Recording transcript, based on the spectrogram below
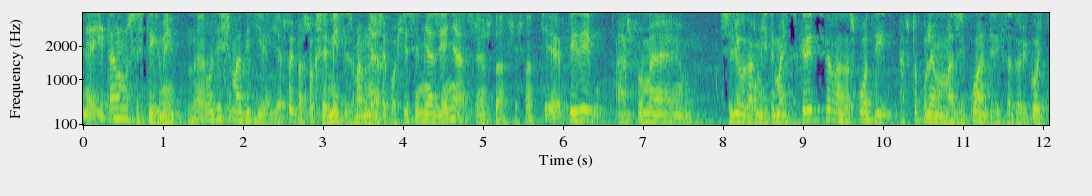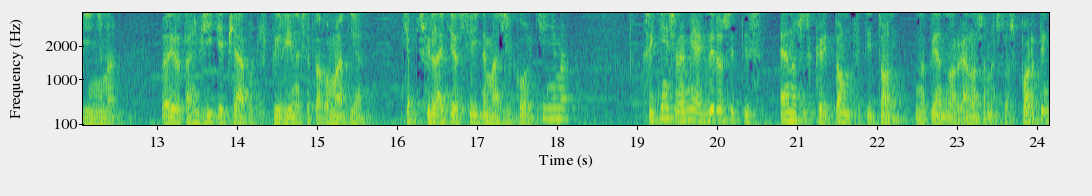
Ναι, ήταν όμως η στιγμή Ναι. πολύ σημαντική. Γι' αυτό είπα στο ξεμίτισμα μιας Ναι. εποχής ή μιας γενιάς. Σωστά, σωστά. Και επειδή ας πούμε σε λίγο θα έχουμε και τη μάχη τη Κρήτης, θέλω να σας πω ότι αυτό που λέμε μαζικό αντιδικτατορικό κίνημα, δηλαδή όταν βγήκε πια από τους πυρήνες από τα δωμάτια και από τις φυλακές και έγινε μαζικό κίνημα, ξεκίνησε με μια εκδήλωση της Ένωσης Κριτών Φοιτητών, την οποία την οργανώσαμε στο Sporting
